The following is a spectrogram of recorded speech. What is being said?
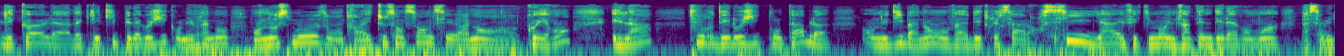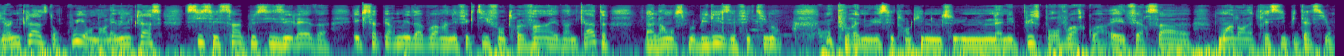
l'école, avec l'équipe pédagogique. On est vraiment en osmose, on travaille tous ensemble, c'est vraiment cohérent. Et là, pour des logiques comptables, on nous dit bah non, on va détruire ça. Alors s'il y a effectivement une vingtaine d'élèves en moins, bah ça veut dire une classe. Donc oui, on enlève une classe. Si c'est 5 ou 6 élèves et que ça permet d'avoir un effectif entre 20 et 24, bah là on se mobilise effectivement. On pourrait nous laisser tranquille une, une année de plus pour voir quoi et faire ça euh, moins dans la précipitation.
